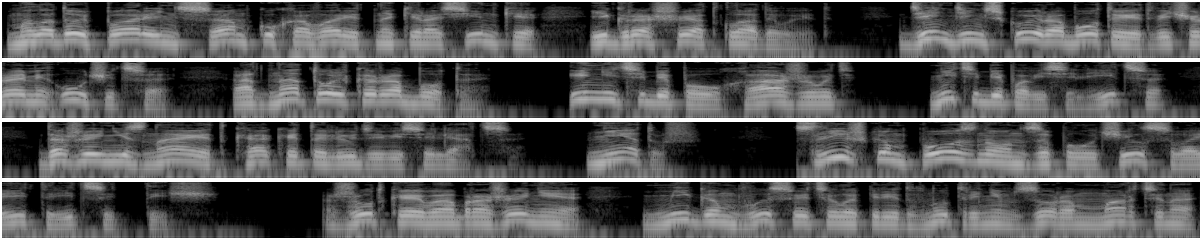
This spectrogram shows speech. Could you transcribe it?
Молодой парень сам куховарит на керосинке и гроши откладывает. День-деньской работает, вечерами учится. Одна только работа. И ни тебе поухаживать, ни тебе повеселиться — даже и не знает, как это люди веселятся. Нет уж. Слишком поздно он заполучил свои тридцать тысяч. Жуткое воображение мигом высветило перед внутренним взором Мартина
